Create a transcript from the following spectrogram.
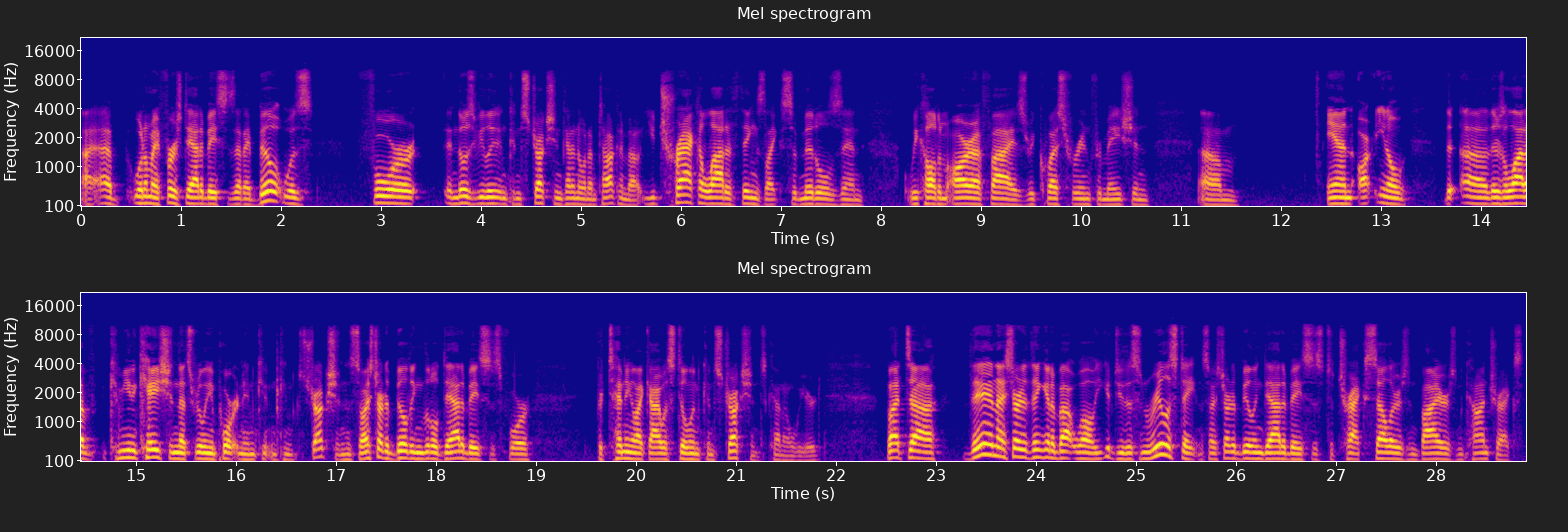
I, I, one of my first databases that I built was for, and those of you in construction kind of know what I'm talking about. You track a lot of things like submittals and we called them RFIs, requests for information, um, and uh, you know. Uh, there's a lot of communication that's really important in, in construction. So I started building little databases for pretending like I was still in construction. It's kind of weird. But uh, then I started thinking about, well, you could do this in real estate. And so I started building databases to track sellers and buyers and contracts.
